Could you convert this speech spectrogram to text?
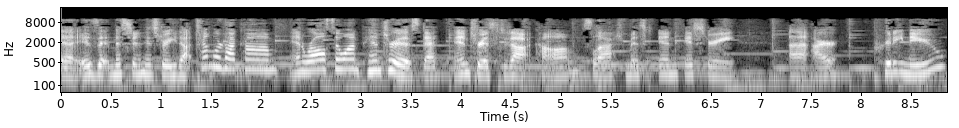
uh, is at missedinhistory.tumblr.com, and we're also on Pinterest at pinterest.com slash missedinhistory. Uh, our pretty new,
